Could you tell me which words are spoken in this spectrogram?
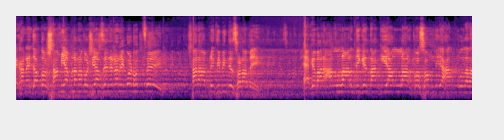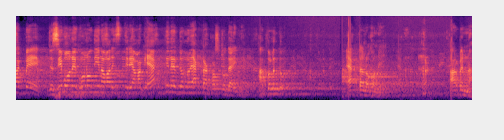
এখানে যত স্বামী আপনারা বসে আছেন, এটা রেকর্ড হচ্ছে। সারা পৃথিবীতে ছড়াবে। একেবারে আল্লাহর দিকে তাকিয়ে আল্লাহর কসম দিয়ে হাত তোলা রাখবে যে জীবনে কোনোদিন আমার স্ত্রী আমাকে একদিনের জন্য একটা কষ্ট দেয়নি। হাত তোলেন তো। একটা লোক নেই। পারবেন না।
